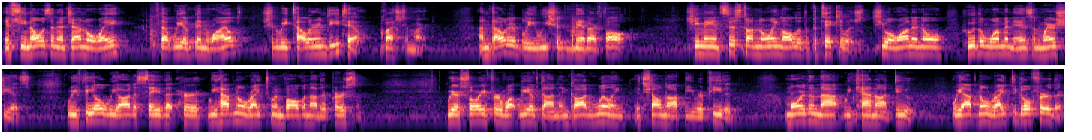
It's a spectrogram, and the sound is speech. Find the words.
If she knows in a general way that we have been wild, should we tell her in detail? Question mark. Undoubtedly, we should admit our fault. She may insist on knowing all of the particulars. She will want to know who the woman is and where she is. We feel we ought to say that her we have no right to involve another person. We are sorry for what we have done, and God willing, it shall not be repeated. More than that, we cannot do. We have no right to go further.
